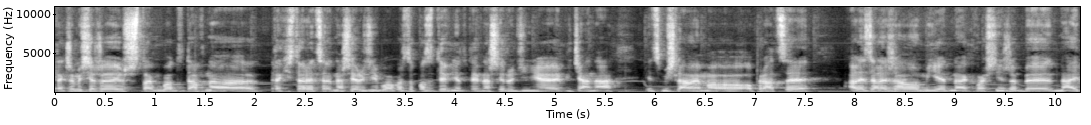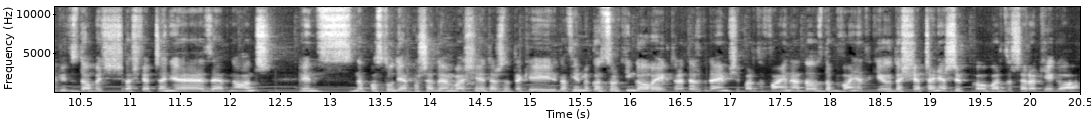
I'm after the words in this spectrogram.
Także myślę, że już tak od dawna ta historia naszej rodziny była bardzo pozytywnie tutaj w naszej rodzinie widziana, więc myślałem o, o pracy ale zależało mi jednak właśnie, żeby najpierw zdobyć doświadczenie zewnątrz, więc no, po studiach poszedłem właśnie też do takiej, do firmy konsultingowej, która też wydaje mi się bardzo fajna do zdobywania takiego doświadczenia szybko, bardzo szerokiego.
